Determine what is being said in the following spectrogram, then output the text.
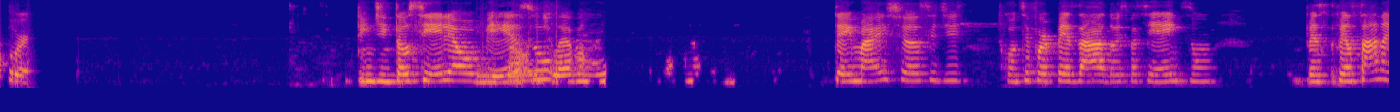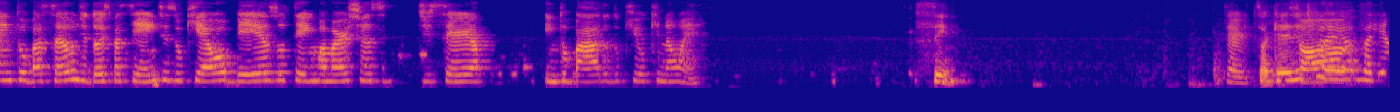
fator. Entendi. Então, se ele é obeso, então, leva muito... tem mais chance de quando você for pesar dois pacientes, um, pensar na intubação de dois pacientes, o que é obeso tem uma maior chance de ser intubado do que o que não é. Sim. Certo. Só que a gente Só... vai avaliar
